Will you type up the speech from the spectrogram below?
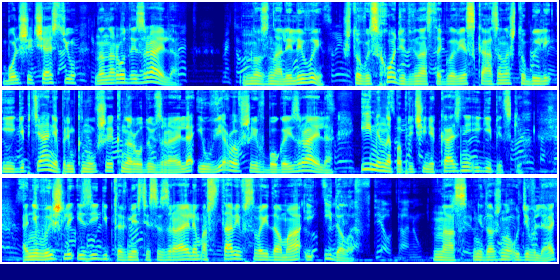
большей частью на народ Израиля, но знали ли вы, что в Исходе 12 главе сказано, что были и египтяне, примкнувшие к народу Израиля и уверовавшие в Бога Израиля, именно по причине казни египетских? Они вышли из Египта вместе с Израилем, оставив свои дома и идолов. Нас не должно удивлять,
